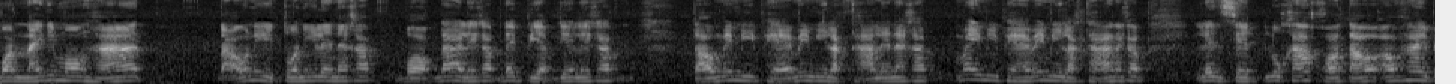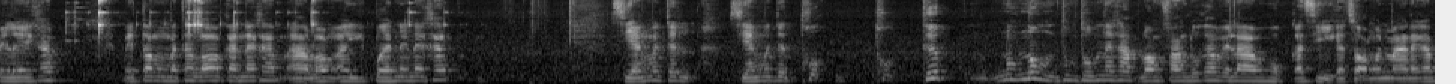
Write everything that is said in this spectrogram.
บอลไหนที่มองหาเต๋านี่ตัวนี้เลยนะครับ บอกได้เลยครับ ได้เปรียบเยอะเลยครับ เต๋าไม่มีแผลไม่มีหลักฐานเลยนะครับ ไม่มีแผลไม่มีหลักฐานนะครับ เล่นเสร็จลูกค้าขอเต๋าเอาให้ไปเลยครับ ไม่ต้องมาทะเลาะกันนะครับอ่าลองเอาอีกเปิดหนึ่งนะครับ เสียงมันจะเสียงมันจะทุทุทึบนุ่มๆทุ้มๆนะครับ ลองฟังดูครับเวลาหกกับสี่กับสองมันมานะครับ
